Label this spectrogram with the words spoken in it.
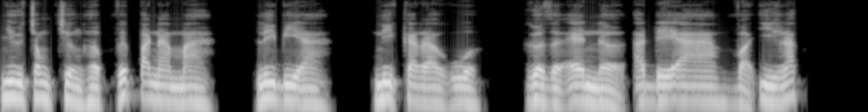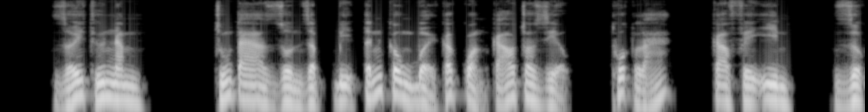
như trong trường hợp với Panama, Libya, Nicaragua, GRNADA và Iraq. Giới thứ năm, chúng ta dồn dập bị tấn công bởi các quảng cáo cho rượu, thuốc lá, caffeine, dược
